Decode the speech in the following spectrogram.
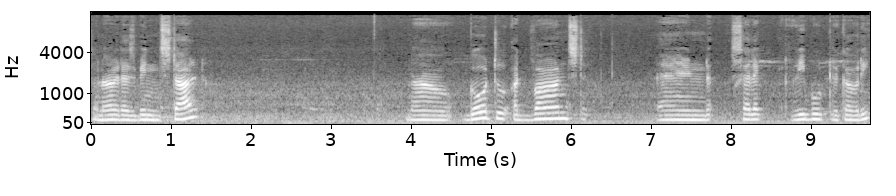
so now it has been installed. Now go to advanced and select reboot recovery.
